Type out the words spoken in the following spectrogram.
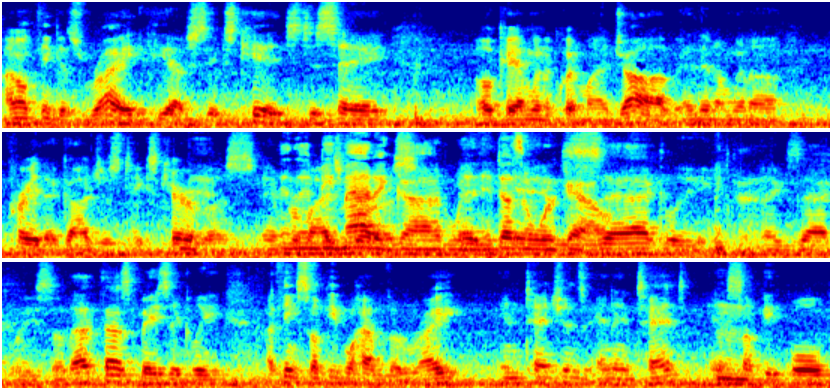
I don't think it's right if you have six kids to say, okay, I'm going to quit my job and then I'm going to pray that God just takes care of Yeah. us and, And then be provides mad for at us. God when And- it doesn't work out. Exactly, exactly. So that that's basically. I think some people have the right intentions and intent, and Mm. some people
